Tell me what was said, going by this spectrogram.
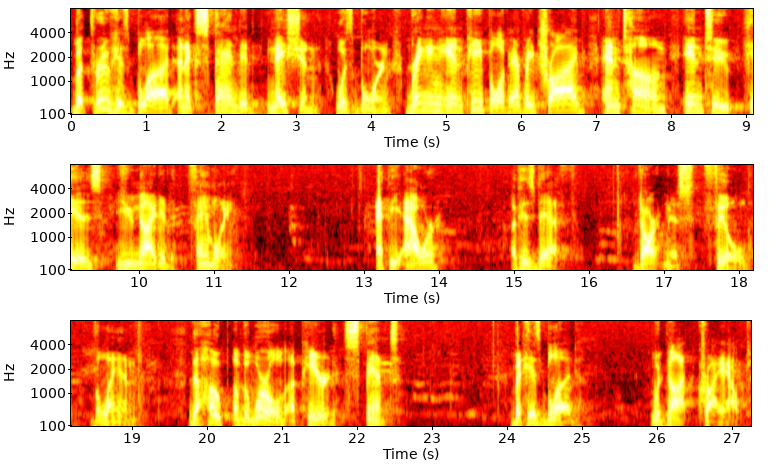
but through his blood, an expanded nation was born, bringing in people of every tribe and tongue into his united family. At the hour of his death, darkness filled the land. The hope of the world appeared spent. But his blood would not cry out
